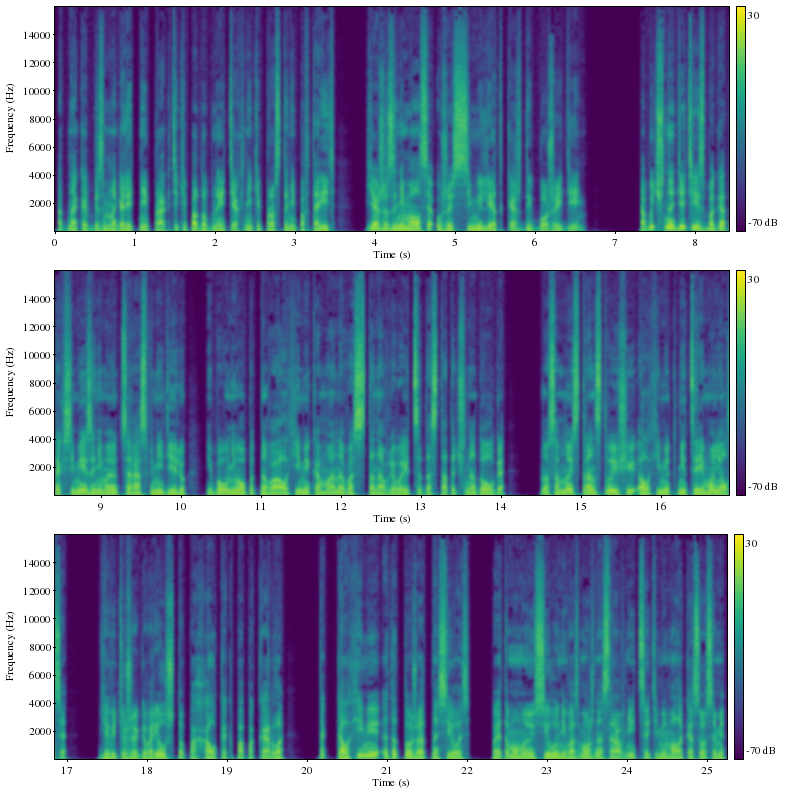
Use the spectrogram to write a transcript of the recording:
Однако без многолетней практики подобные техники просто не повторить, я же занимался уже с 7 лет каждый божий день. Обычно дети из богатых семей занимаются раз в неделю, ибо у неопытного алхимика мана восстанавливается достаточно долго. Но со мной странствующий алхимик не церемонился. Я ведь уже говорил, что пахал как папа Карло. Так к алхимии это тоже относилось, поэтому мою силу невозможно сравнить с этими молокососами,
